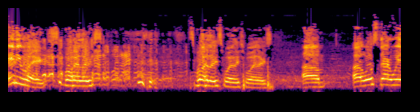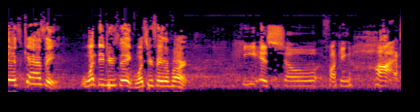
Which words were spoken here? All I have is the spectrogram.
Anyway, spoilers. spoilers, spoilers, spoilers. Um, uh, we'll start with Kathy. What did you think? What's your favorite part? He is so fucking hot.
